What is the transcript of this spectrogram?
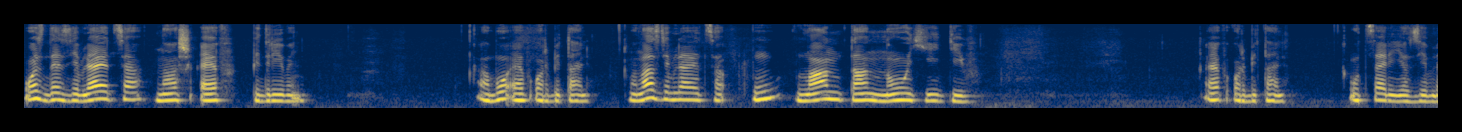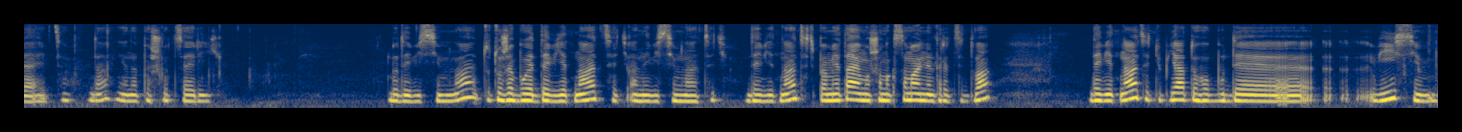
Ось де з'являється наш F підрівень. Або F-орбіталь. Вона з'являється у лантаноїдів. F-орбіталь. У церія з'являється. Да? Я напишу церій. Буде 18. Тут уже буде 19, а не 18. 19. Пам'ятаємо, що максимальне 32. 19. У п'ятого буде 8.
